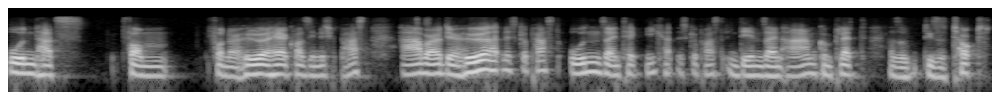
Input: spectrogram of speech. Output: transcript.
und hat es vom von der Höhe her quasi nicht gepasst. Aber der Höhe hat nicht gepasst und seine Technik hat nicht gepasst, indem sein Arm komplett, also diese Tucked,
